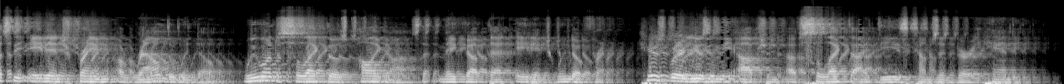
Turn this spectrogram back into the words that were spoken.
that's the 8-inch frame around the window. We want to select those polygons that make up that 8-inch window frame. Here's where using the option of Select IDs comes in very handy.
